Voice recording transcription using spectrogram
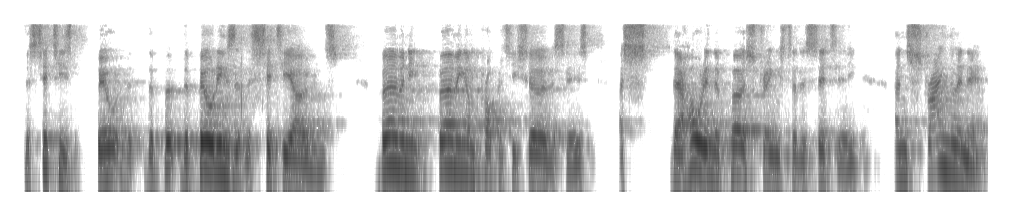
the city's built the, the buildings that the city owns. Birmingham Birmingham Property Services they're holding the purse strings to the city and strangling it.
